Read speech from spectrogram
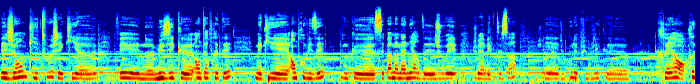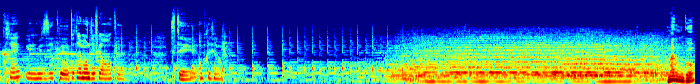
les gens qui touchent et qui euh, fait une musique euh, interprétée, mais qui est improvisée. Donc euh, c'est pas ma manière de jouer, jouer avec tout ça. Et du coup les publics euh, créent, en- recréent une musique euh, totalement différente. C'était impressionnant. Manongo,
